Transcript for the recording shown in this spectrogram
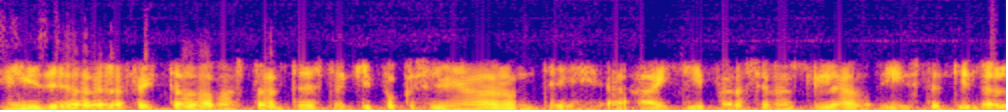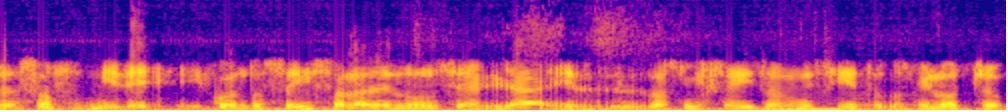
eh, debe haber afectado a bastante a este equipo que se llevaron de Haití para ser alquilado. Y usted tiene razón. Mire, cuando se hizo la denuncia ya en 2006, 2007, 2008,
